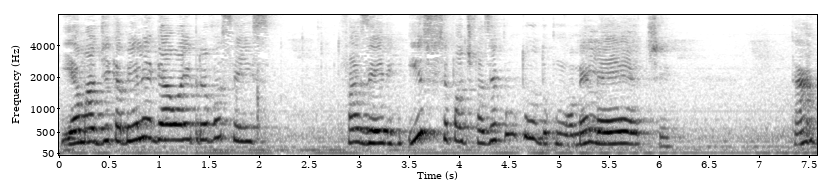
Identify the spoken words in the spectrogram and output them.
E é uma dica bem legal aí para vocês fazerem. Isso você pode fazer com tudo, com omelete, tá?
